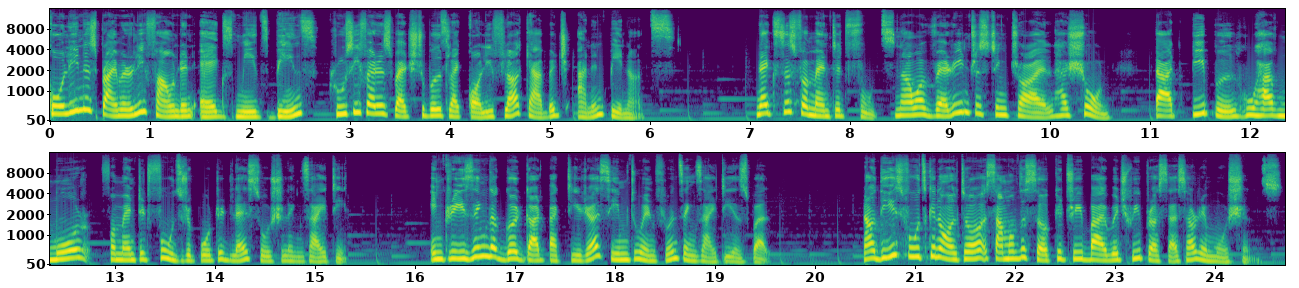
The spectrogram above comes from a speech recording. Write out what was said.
Choline is primarily found in eggs, meats, beans, cruciferous vegetables like cauliflower, cabbage, and in peanuts. Next is fermented foods. Now, a very interesting trial has shown that people who have more fermented foods reported less social anxiety. Increasing the good gut bacteria seem to influence anxiety as well. Now, these foods can alter some of the circuitry by which we process our emotions.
